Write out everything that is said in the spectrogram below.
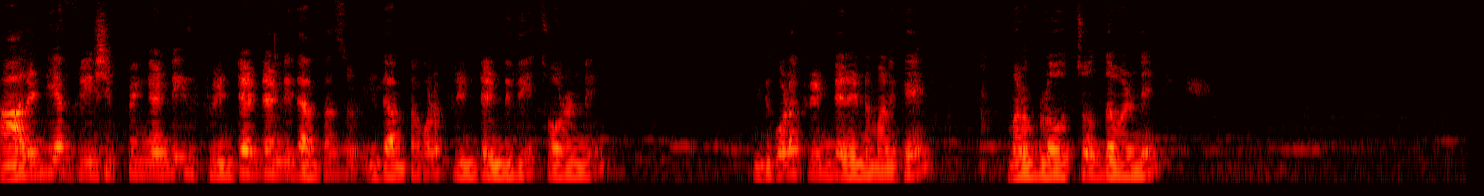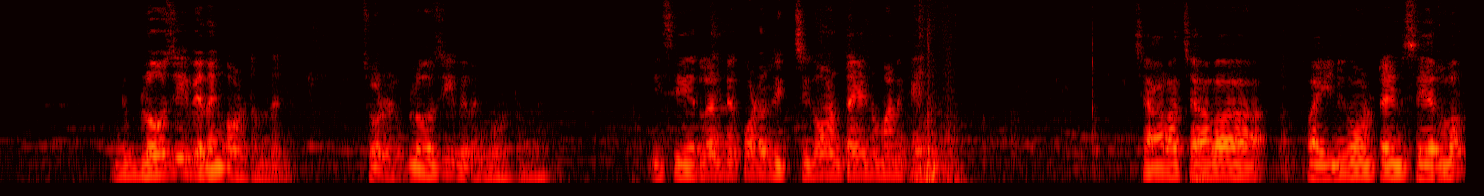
ఆల్ ఇండియా ఫ్రీ షిప్పింగ్ అండి. ఇది ప్రింటెడ్ అండి. ఇదంతా చూ- ఇదంతా కూడా ప్రింట్ అండి ఇది. చూడండి. ఇది కూడా ప్రింట్ అండి మనకి. మనం బ్లౌజ్ చూద్దామండి. ఇంకా బ్లౌజ్ ఈ విధంగా ఉంటుందండి. చూడండి బ్లౌజ్ ఈ విధంగా ఉంటుందండి. ఈ చీరలన్నీ కూడా రిచ్గా ఉంటాయండి మనకి. చాలా చాలా ఫైన్గా ఉంటాయండి చీరలు.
